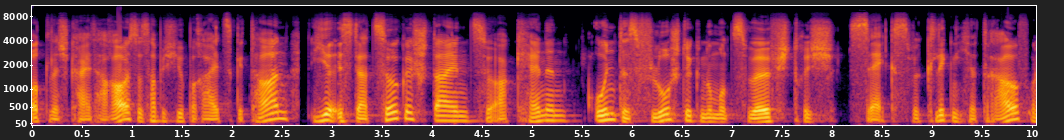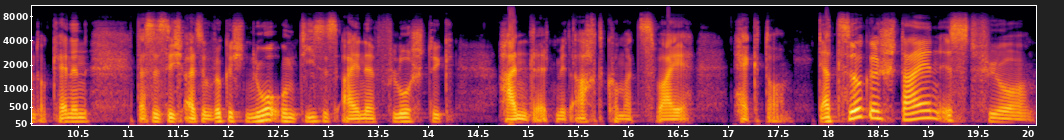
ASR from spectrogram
Örtlichkeit heraus. Das habe ich hier bereits getan. Hier ist der Zirkelstein zu erkennen und das Flurstück Nummer 12-6. Wir klicken hier drauf und erkennen, dass es sich also wirklich nur um dieses eine Flurstück handelt mit 8,2 Hektar. Der Zirkelstein ist für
